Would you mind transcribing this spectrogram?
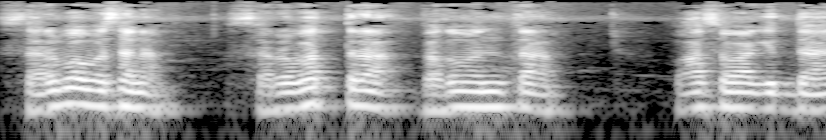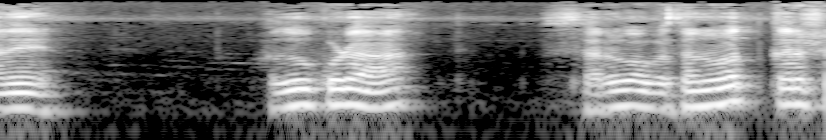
ಸರ್ವವಸನ, ಸರ್ವತ್ರ ಭಗವಂತ ವಾಸವಾಗಿದ್ದಾನೆ. ಅದು ಕೂಡ ಸರ್ವವಸನೋತ್ಕರ್ಷ.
